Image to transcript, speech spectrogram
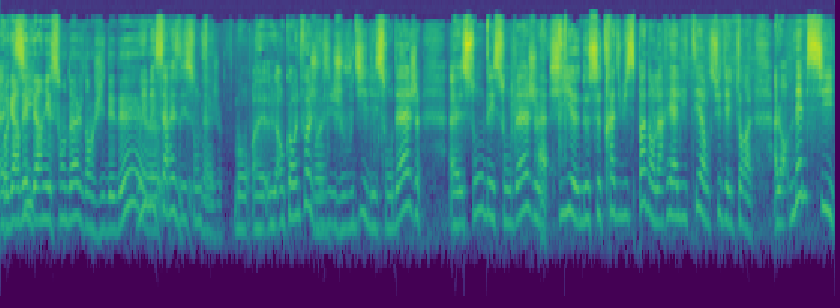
regardez le dernier sondage dans le JDD. Oui, mais ça reste des sondages. Bon, encore une fois, je, vous, je, vous, dis, les sondages sont des sondages ah. qui ne se traduisent pas dans la réalité ensuite électorale. Alors, même si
